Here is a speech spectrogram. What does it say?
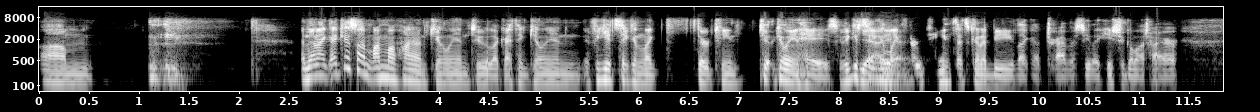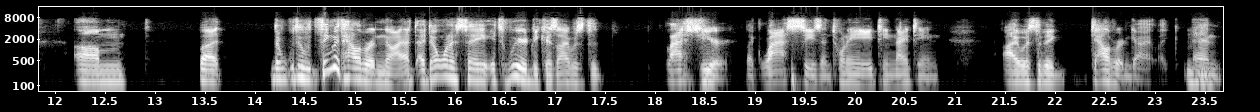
Um, and then I, I guess I'm, I'm high on Killian too. Like I think Killian, if he gets taken like 13th, Ki- Killian Hayes, if he gets Yeah, taken like yeah. 13th, that's going to be like a travesty. Like he should go much higher. Um, but the, the thing with Halliburton, though, I, I don't want to say it's weird because I was the last year, like last season, 2018 19, I was the big Halliburton guy. Like, Mhm. and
